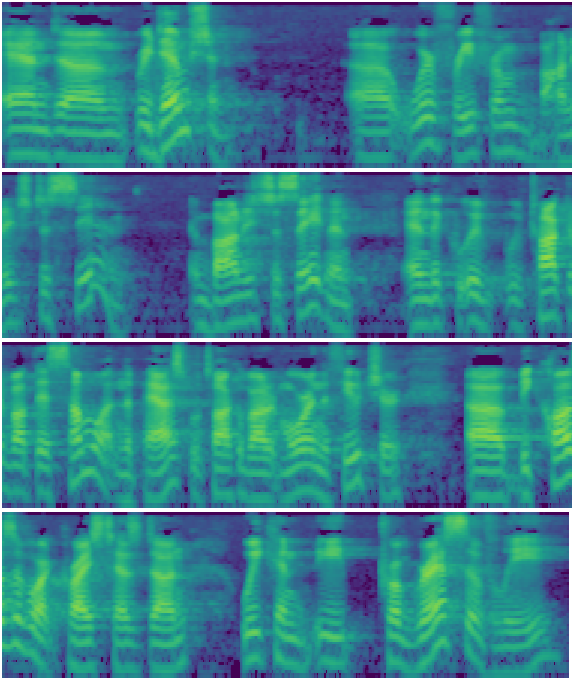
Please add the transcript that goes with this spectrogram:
and um, redemption. Uh, we're free from bondage to sin and bondage to Satan. And, and the, we've, we've, talked about this somewhat in the past. We'll talk about it more in the future. Uh, because of what Christ has done, we can be progressively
